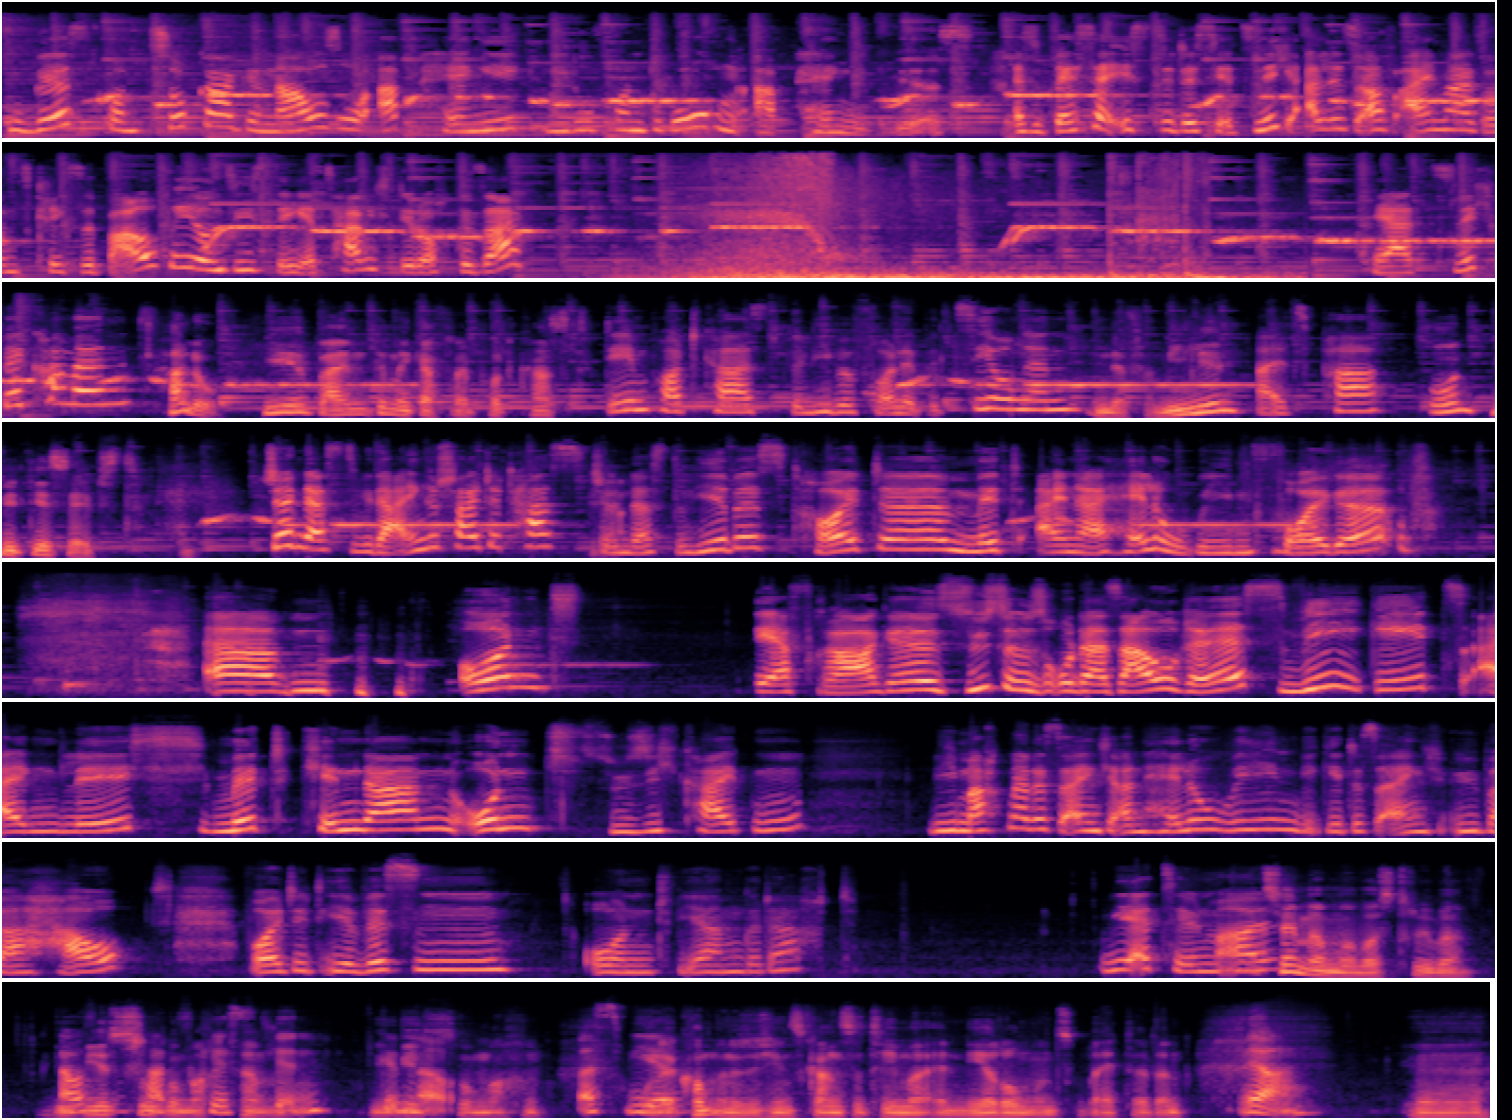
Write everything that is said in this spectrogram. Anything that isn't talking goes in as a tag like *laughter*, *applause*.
Du wirst von Zucker genauso abhängig, wie du von Drogen abhängig wirst. Also besser isst du das jetzt nicht alles auf einmal, sonst kriegst du Bauchweh und siehst du, jetzt habe ich dir doch gesagt. Herzlich willkommen. Hallo, hier beim Gemeckerfrei Podcast. Dem Podcast für liebevolle Beziehungen. In der Familie. Als Paar. Und mit dir selbst. Schön, dass du wieder eingeschaltet hast. Schön, ja. dass du hier bist. Heute mit einer Halloween-Folge ähm, und der Frage, Süßes oder Saures, wie geht's eigentlich mit Kindern und Süßigkeiten? Wie macht man das eigentlich an Halloween? Wie geht es eigentlich überhaupt? Wolltet ihr wissen? Und wir haben gedacht, wir erzählen mal. Erzählen wir mal was drüber, wie wir es so gemacht haben, wie genau. wir es so machen. Was wir. Und da kommt man natürlich ins ganze Thema Ernährung und so weiter dann. Ja. Äh,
